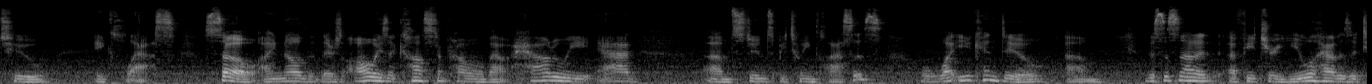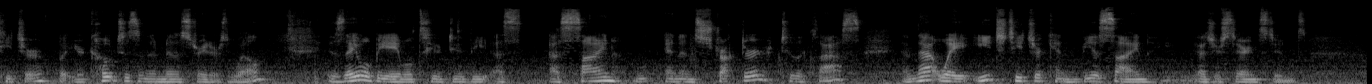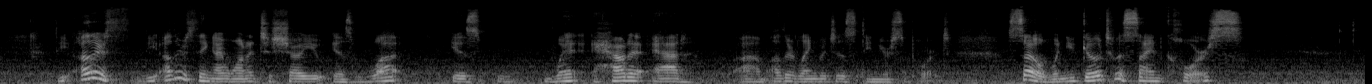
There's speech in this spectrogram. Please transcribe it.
to a class. So I know that there's always a constant problem about how do we add um, students between classes. Well, what you can do, um, this is not a, a, feature you will have as a teacher, but your coaches and administrators will, is they will be able to do the assign an instructor to the class, and that way each teacher can be assigned as your staring students. The other th the other thing I wanted to show you is what is when how to add um, other languages in your support. So when you go to assign course,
